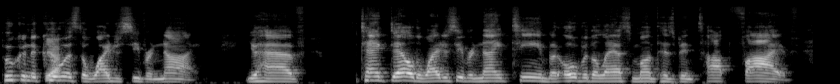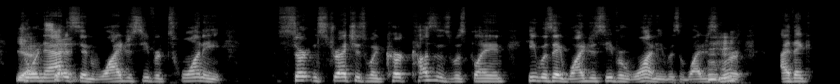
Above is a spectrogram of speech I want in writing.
Puka Nacua is the wide receiver nine. You have Tank Dell, the wide receiver 19, but over the last month has been top five. Yeah, Jordan Addison, wide receiver 20 certain stretches when Kirk Cousins was playing, he was a wide receiver one. He was a wide mm-hmm. receiver, mm-hmm. I think,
